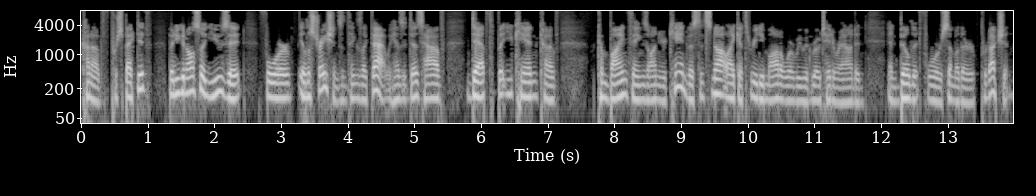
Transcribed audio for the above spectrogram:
kind of perspective, but you can also use it for illustrations and things like that because it does have depth, but you can kind of combine things on your canvas. It's not like a 3D model where we would rotate around and, and build it for some other production.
